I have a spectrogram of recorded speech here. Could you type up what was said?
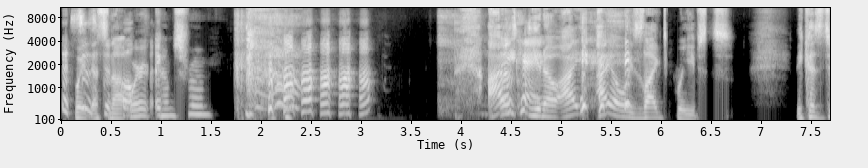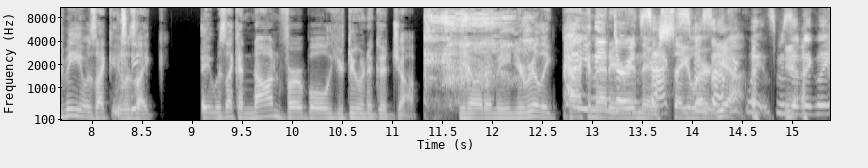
This Wait, that's not where it comes from. I, Okay. you know, I I always liked queefs because to me it was like it was like it was like a non-verbal. You're doing a good job. You know what I mean? You're really Oh, packing that air in there, sailor. Yeah, Specifically, specifically.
